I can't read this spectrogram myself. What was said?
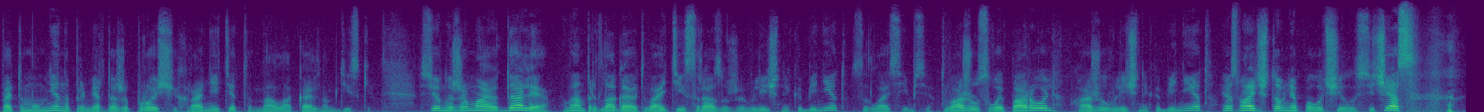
Поэтому мне, например, даже проще хранить это на локальном диске. Все, нажимаю «Далее». Вам предлагают войти сразу же в личный кабинет. Согласимся. Ввожу свой пароль, вхожу в личный кабинет. И смотрите, что у меня получилось. Сейчас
